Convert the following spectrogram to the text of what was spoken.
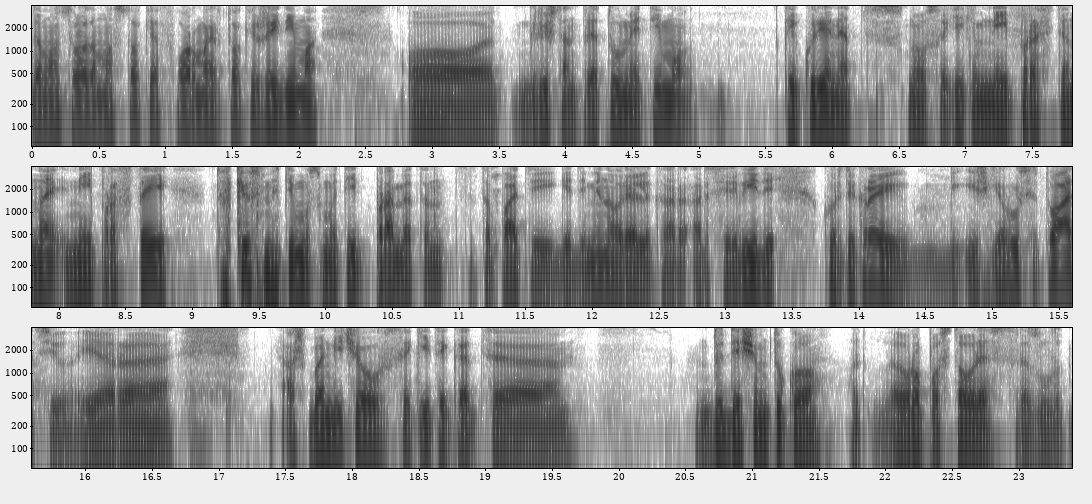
demonstruodamas tokią formą ir tokį žaidimą. O grįžtant prie tų metimų, kai kurie net, nu, sakykime, neįprastai, tokius metimus matyti prametant tą patį Gedimino Reliką ar, ar Sirvidį, kur tikrai iš gerų situacijų. Ir e, aš bandyčiau sakyti, kad uh, du dešimtuko Europos taurės rezultat,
